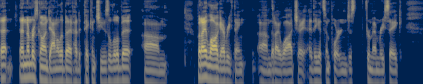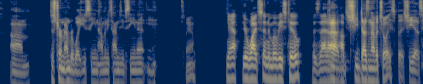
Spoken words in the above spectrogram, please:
that that number's gone down a little bit. I've had to pick and choose a little bit. Um, but I log everything um, that I watch. I, I, think it's important just for memory's sake, um, just to remember what you've seen, how many times you've seen it, and so yeah. Yeah, your wife's into movies too. Is that a, uh, she doesn't have a choice, but she is.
